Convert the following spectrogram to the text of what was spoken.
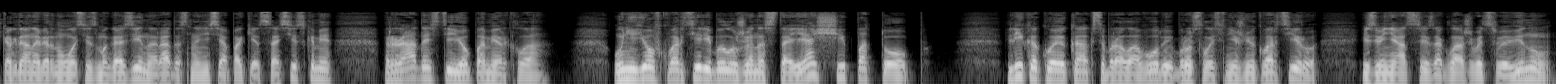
Когда она вернулась из магазина, радостно неся пакет с сосисками, радость ее померкла. У нее в квартире был уже настоящий потоп. Лика кое-как собрала воду и бросилась в нижнюю квартиру, извиняться и заглаживать свою вину.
